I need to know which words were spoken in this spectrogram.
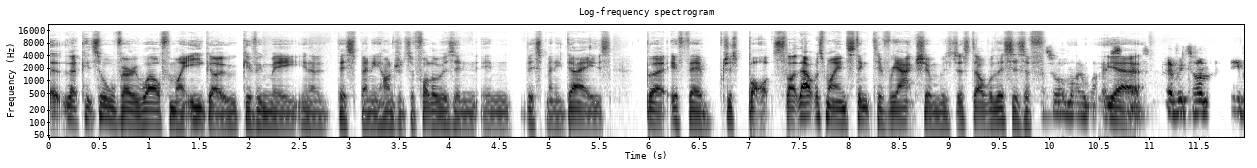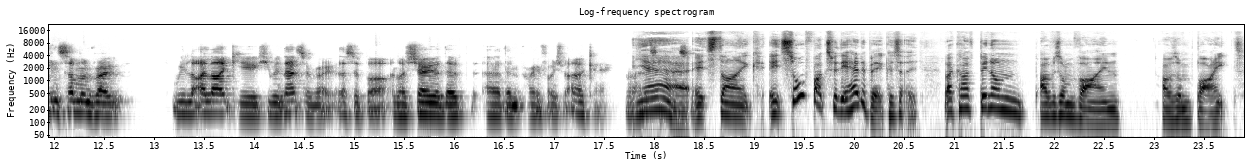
look, it's all very well for my ego giving me, you know, this many hundreds of followers in, in this many days. But if they're just bots, like that was my instinctive reaction was just, oh, well, this is a, f- That's what my wife Yeah. said. Every time, even someone wrote, "We, I like you," she went, "That's a wrote, that's a bot," and I show her the uh, them profile. She's like, "Okay, right, yeah, it's like it sort of fucks with your head a bit because, like, I've been on, I was on Vine, I was on Byte,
